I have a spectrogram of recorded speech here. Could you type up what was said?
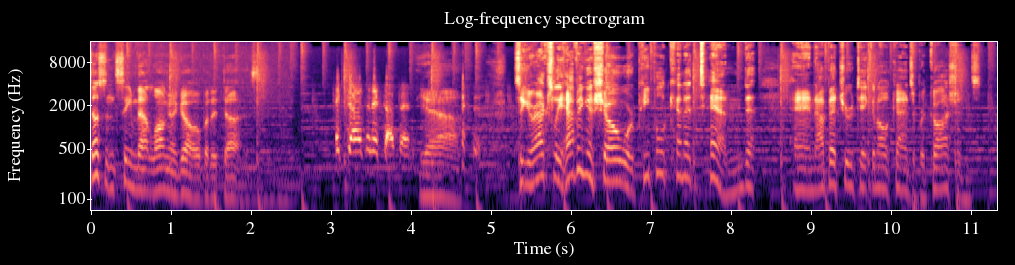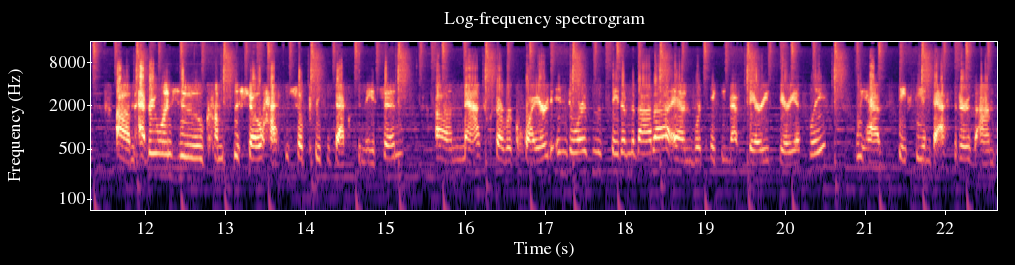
doesn't seem that long ago, but it does. It does and it doesn't. Yeah. so you're actually having a show where people can attend, and I bet you're taking all kinds of precautions. Um, everyone who comes to the show has to show proof of vaccination. Um, masks are required indoors in the state of Nevada, and we're taking that very seriously. We have safety ambassadors on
